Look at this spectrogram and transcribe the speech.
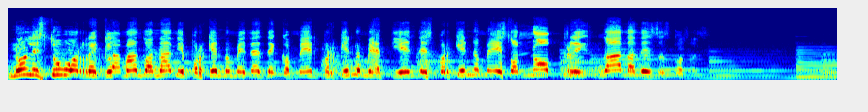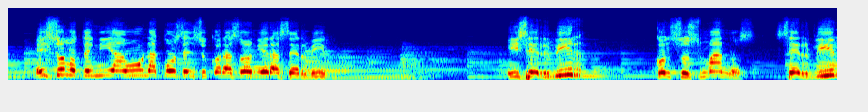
No le estuvo reclamando a nadie, ¿por qué no me das de comer? ¿Por qué no me atiendes? ¿Por qué no me eso? No, nada de esas cosas. Él solo tenía una cosa en su corazón y era servir. Y servir con sus manos, servir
